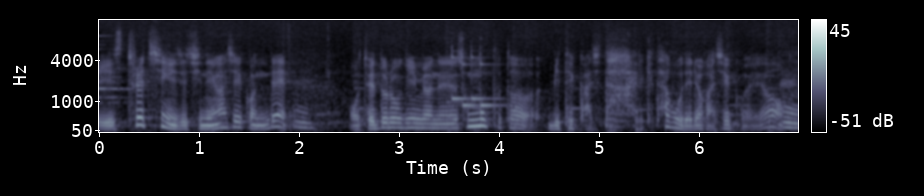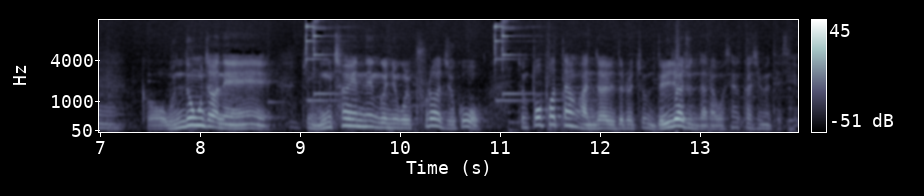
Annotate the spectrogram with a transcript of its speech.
이 스트레칭 이제 진행하실 건데 네. 어, 되도록이면은 손목부터 밑에까지 다 이렇게 타고 내려가실 거예요. 네. 그 운동 전에 좀 뭉쳐 있는 근육을 풀어주고 좀 뻣뻣한 관절들을 좀 늘려준다라고 생각하시면 되세요.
